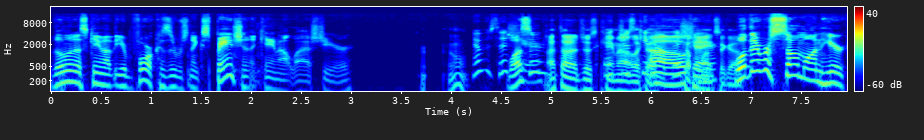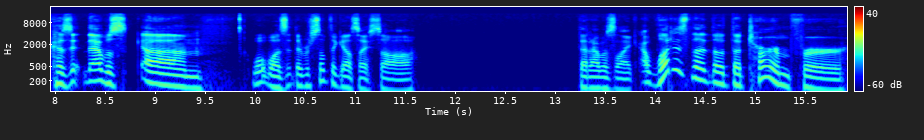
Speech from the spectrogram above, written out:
Villainous came out the year before because there was an expansion that came out last year. Oh, It was this Was year. it? I thought it just It came out just like came a, out Oh, couple okay. months ago. Well, there were some on here because that was um, what was it? There was something else I saw that I was like, uh, what is the the, the term for?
